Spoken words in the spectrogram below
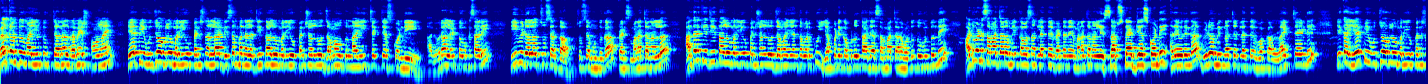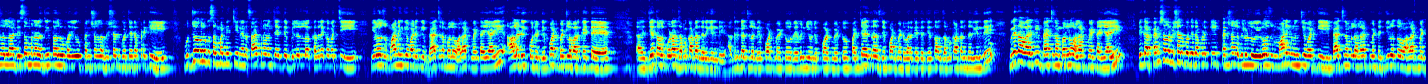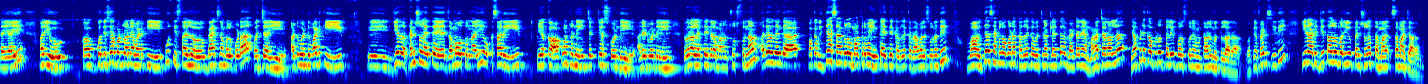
Welcome to my YouTube channel Ramesh online. AP ఉద్యోగులు మరియు పెన్షనర్ల December నెల జీతాలు మరియు పెన్షన్లు జమ అవుతున్నాయి. చెక్ చేసుకోండి. ఆ వివరాలు ఏంటో ఒకసారి ఈ వీడియోలో చూసేద్దాం. చూసే ముందుగా ఫ్రెండ్స్ మన ఛానల్లో అందరికీ జీతాలు మరియు పెన్షన్లు జమ అయ్యేంత వరకు ఎప్పటికప్పుడు తాజా సమాచారం అందుతూ ఉంటుంది. అటువంటి సమాచారం మీకు అవసరట్లయితే వెంటనే మన ఛానల్ని సబ్స్క్రైబ్ చేసుకోండి. అదేవిధంగా వీడియో మీకు నచ్చట్లయితే ఒక లైక్ చేయండి. ఇక ఏపీ ఉద్యోగులు మరియు పెన్షన్ల డిసెంబర్ నెల జీతాలు మరియు పెన్షన్ల విషయానికి వచ్చేటప్పటికి ఉద్యోగులకు సంబంధించి నేను సాయంత్రం నుంచి అయితే బిల్లుల్లో కదలిక వచ్చి ఈరోజు మార్నింగ్కి వాడికి బ్యాచ్ నెంబర్లు అలాట్మెంట్ అయ్యాయి. ఆల్రెడీ కొన్ని డిపార్ట్మెంట్ల వరకు అయితే జీతాలు కూడా జమ కావడం జరిగింది. Agricultural department revenue department Panchayati Raj department వరకు అయితే జీతాలు జమ కావడం జరిగింది. మిగతా వారికి బ్యాచ్ నెంబర్లు అలాట్మెంట్ అయ్యాయి. ఇక పెన్షన్ల విషయానికి వచ్చేటప్పటికి పెన్షన్ల బిల్లులు ఈరోజు మార్నింగ్ నుంచి వాటికి బ్యాచ్ నెంబర్లు అలాట్మెంట్ జీరోతో అలాట్మెంట్ అయ్యాయి. మరియు కొద్దిసేపట్లోనే వాటికి పూర్తి స్థాయిలో బ్యాచ్ నెంబర్లు కూడా వచ్చాయి. అటువంటి వాటికి ఈ జీత పెన్షన్లు అయితే జమ అవుతున్నాయి ఒకసారి మీ యొక్క అకౌంట్లని చెక్ చేసుకోండి అనేటువంటి వివరాలు అయితే ఇక్కడ మనం చూస్తున్నాం. అదేవిధంగా ఒక విద్యాశాఖలో మాత్రమే ఇంకా అయితే కదలిక రావాల్సి ఉన్నది. వా విద్యాశాఖలో కూడా కదలిక వచ్చినట్లయితే వెంటనే మన ఛానల్లో ఎప్పటికప్పుడు తెలియపరుస్తూనే ఉంటారు మిత్రులారా. ఓకే ఫ్రెండ్స్ ఇది ఈనాటి జీతాలు మరియు పెన్షన్ల తమ సమాచారం.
